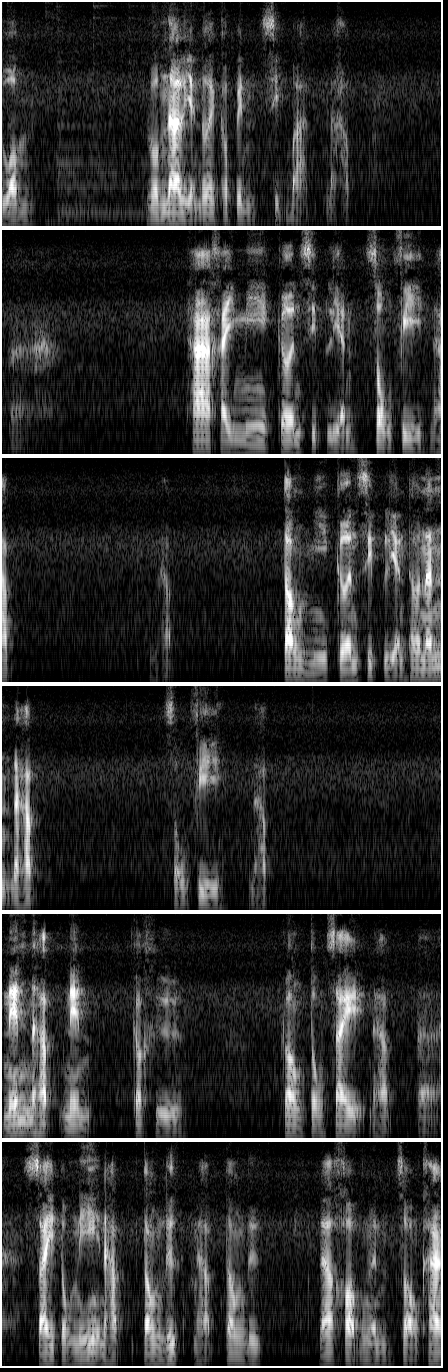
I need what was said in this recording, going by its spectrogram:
รวมรวมหน้าเหรียญด้วยก็เป็น 10 บาทนะครับอ่า ถ้าใครมีเกิน 10 เหรียญส่งฟรีนะครับนะครับ ต้องมีเกิน 10 เหรียญเท่านั้นนะครับ ส่งฟรีนะครับ เน้นนะครับเน้นก็คือร่องตรงไส้นะครับไส้ตรงนี้นะครับ ต้องลึกนะครับ ต้องลึกแล้วขอบเงินสองข้าง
